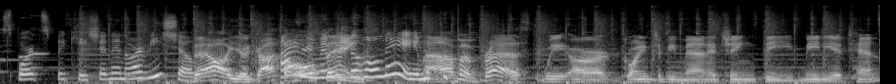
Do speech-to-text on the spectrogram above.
Sports Vacation and RV Show. Oh, you got the I whole remembered thing. the whole name. I'm impressed. We are going to be managing the media tent,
